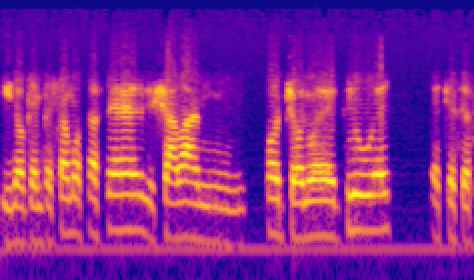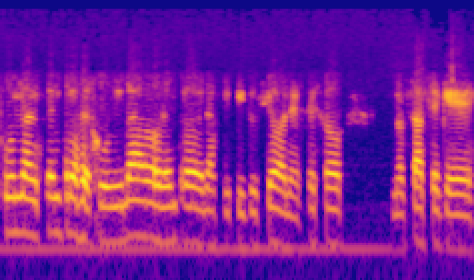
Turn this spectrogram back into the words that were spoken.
y lo que empezamos a hacer, ya van ocho o nueve clubes, es que se fundan centros de jubilados dentro de las instituciones. Eso nos hace que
